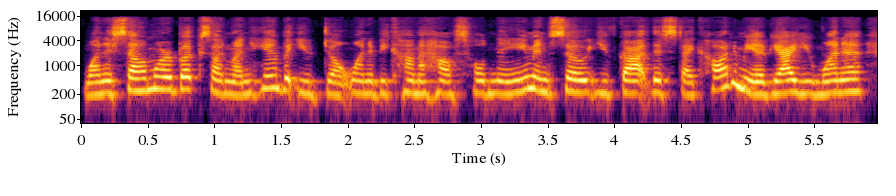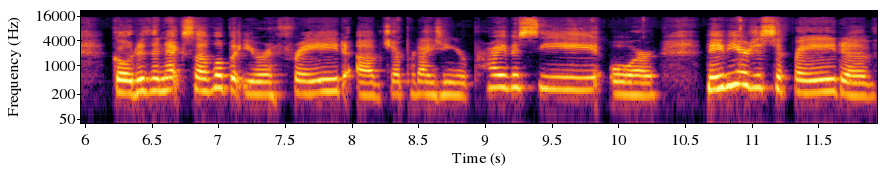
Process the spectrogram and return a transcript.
want to sell more books on one hand, but you don't want to become a household name. And so you've got this dichotomy of, yeah, you want to go to the next level, but you're afraid of jeopardizing your privacy, or maybe you're just afraid of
